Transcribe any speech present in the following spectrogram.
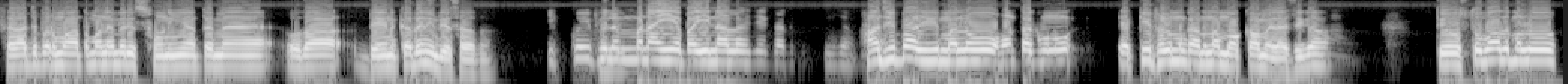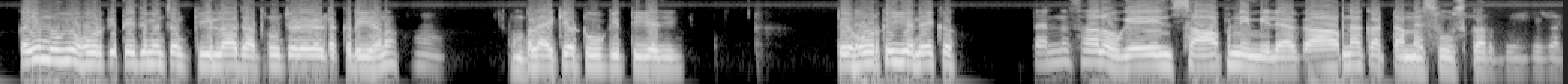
ਫਿਰ ਅੱਜ ਪ੍ਰਮਾਤਮਾ ਨੇ ਮੇਰੀ ਸੁਣੀ ਆ ਤੇ ਮੈਂ ਉਹਦਾ ਦੇਣ ਕਦੇ ਨਹੀਂ ਦੇ ਸਕਦਾ। ਇੱਕੋ ਹੀ ਫਿਲਮ ਬਣਾਈ ਹੈ ਬਾਈ ਨਾਲ ਜੇ ਗੱਲ ਕੀਤੀ ਜਾਵੇ ਹਾਂਜੀ ਭਾਜੀ ਮੰਨ ਲਓ ਹੁਣ ਤੱਕ ਮੈਨੂੰ ਇੱਕ ਹੀ ਫਿਲਮ ਕਰਨ ਦਾ ਮੌਕਾ ਮਿਲਿਆ ਸੀਗਾ। ਤੇ ਉਸ ਤੋਂ ਬਾਅਦ ਮੰਨ ਲਓ ਕਈ ਮੂਵੀ ਹੋਰ ਕੀਤੀਆਂ ਜਿਵੇਂ ਚਮਕੀਲਾ ਜੱਟ ਨੂੰ ਚੜੇਲ ਟੱਕਰੀ ਹਨਾ? ਹੂੰ। ਬਲੈਕ 2 ਕੀਤੀ ਹੈ ਜੀ। ਤੇ ਹੋਰ ਕਈ ਅਨੇਕ ਤਿੰਨ ਸਾਲ ਹੋ ਗਏ ਇਨਸਾਫ ਨਹੀਂ ਮਿਲਿਆਗਾ। ਨਾ ਘਾਟਾ ਮਹਿਸੂਸ ਕਰਦੇ ਹੋ ਜੇ ਗੱਲ।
